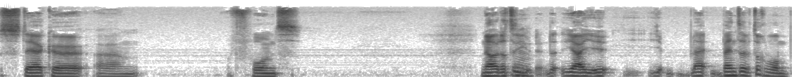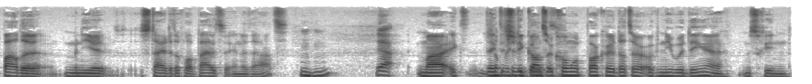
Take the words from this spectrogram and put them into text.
sterker ehm, vormt... Nou, dat Ja. dat- ja, je, bent er toch wel op een bepaalde manier, sta je er toch wel buiten, inderdaad. mhm. ja, Maar ik denk dat je die kans ook gewoon moet pakken dat er ook nieuwe dingen misschien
